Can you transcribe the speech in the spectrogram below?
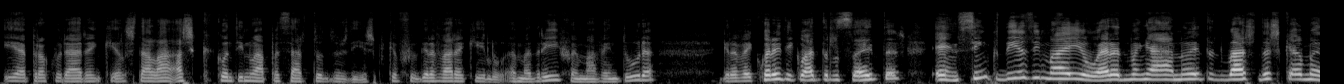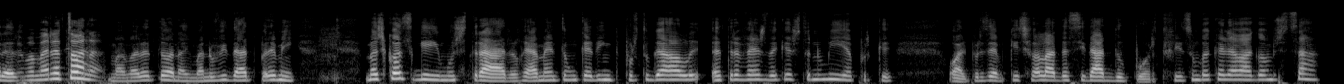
e a procurarem que ele está lá. Acho que continua a passar todos os dias, porque eu fui gravar aquilo a Madrid, foi uma aventura Gravei 44 receitas em 5 dias e meio. Era de manhã à noite debaixo das câmaras. Uma maratona. Uma maratona, uma novidade para mim. Mas consegui mostrar realmente um bocadinho de Portugal através da gastronomia, porque, olha, por exemplo, quis falar da cidade do Porto. Fiz um bacalhau à Gomes de Sá.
